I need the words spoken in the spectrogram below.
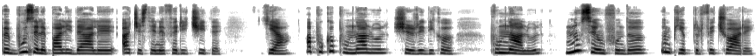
pe buzele palide ale acestei nefericite. Ea apucă pumnalul și îl ridică. Pumnalul nu se înfundă în pieptul fecioarei.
